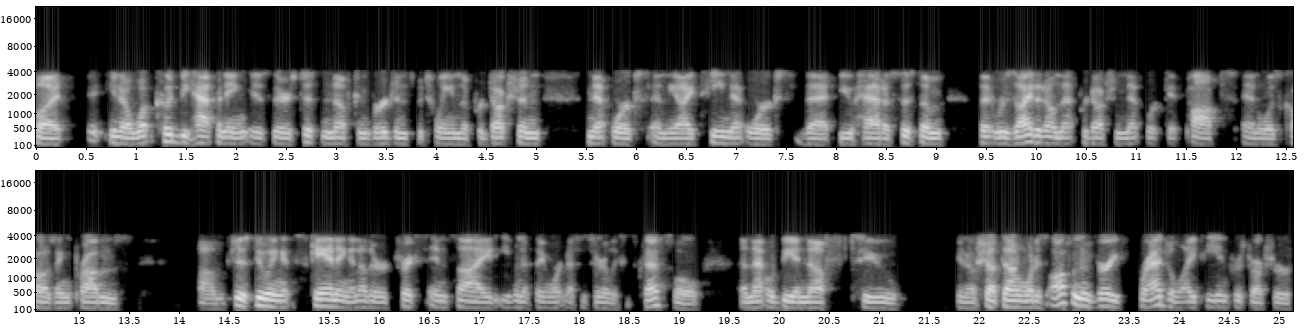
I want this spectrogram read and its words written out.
but you know what could be happening is there's just enough convergence between the production networks and the IT networks that you had a system that resided on that production network get popped and was causing problems um, just doing it scanning and other tricks inside even if they weren't necessarily successful and that would be enough to you know shut down what is often a very fragile IT infrastructure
